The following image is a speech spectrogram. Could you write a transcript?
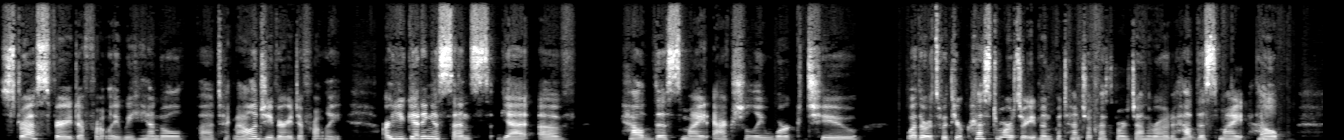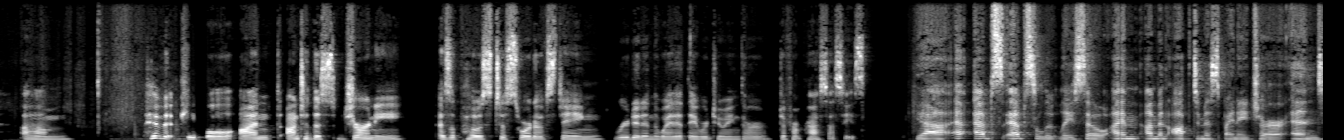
stress very differently we handle uh, technology very differently are you getting a sense yet of how this might actually work to, whether it's with your customers or even potential customers down the road, how this might help um, pivot people on onto this journey as opposed to sort of staying rooted in the way that they were doing their different processes? Yeah, ab- absolutely. So I'm I'm an optimist by nature, and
